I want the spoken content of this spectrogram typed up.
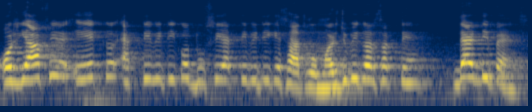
और या फिर एक एक्टिविटी को दूसरी एक्टिविटी के साथ वो मर्ज भी कर सकते हैं। दैट डिपेंड्स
